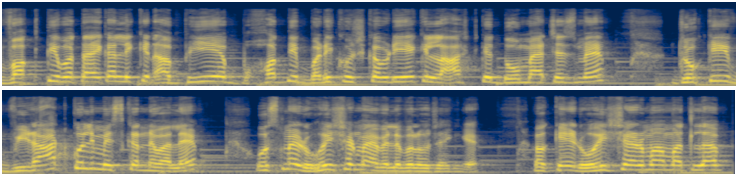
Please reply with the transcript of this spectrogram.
वक्त ही बताएगा, लेकिन अभी ये बहुत ही बड़ी खुशखबरी है कि लास्ट के दो मैचेस में, जो कि विराट कोहली मिस करने वाले हैं, उसमें रोहित शर्मा अवेलेबल हो जाएँगे। ओके रोहित शर्मा मतलब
